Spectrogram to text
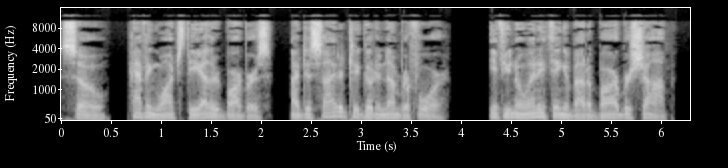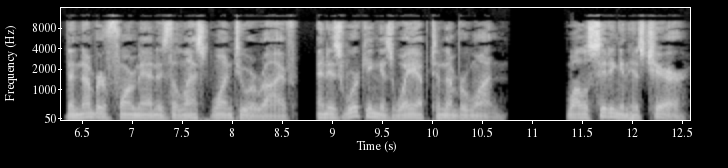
so, having watched the other barbers, I decided to go to number 4. If you know anything about a barber shop, the number 4 man is the last one to arrive, and is working his way up to number 1. While sitting in his chair,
